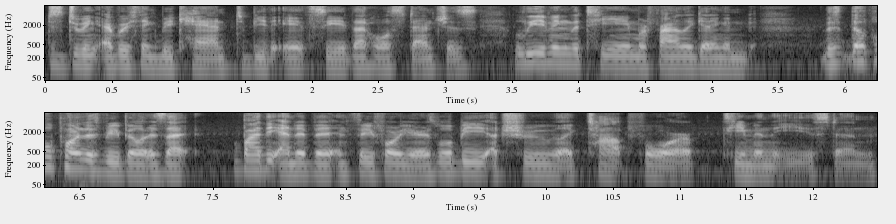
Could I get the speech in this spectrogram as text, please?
just doing everything we can to be the eighth seed. That whole stench is leaving the team. We're finally getting in. This, the whole point of this rebuild is that by the end of it, in three four years, we'll be a true like top four team in the East, and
